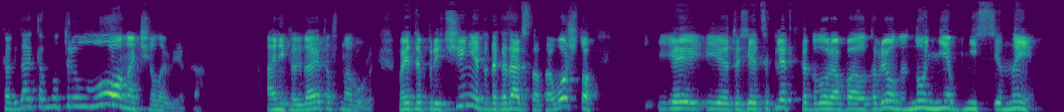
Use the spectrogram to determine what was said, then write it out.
Когда это внутри лона человека а не когда это снаружи. По этой причине это доказательство того, что и, и, то есть яйцеклетки, которые оплодотворены, но не внесены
